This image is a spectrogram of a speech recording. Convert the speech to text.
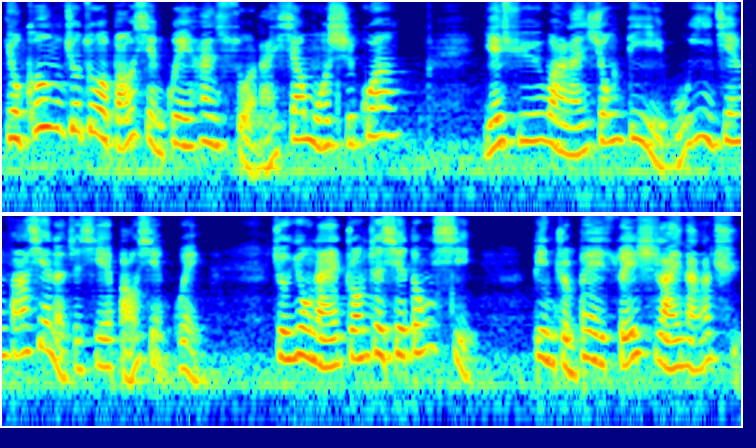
有空就做保险柜和锁来消磨时光。也许瓦兰兄弟无意间发现了这些保险柜，就用来装这些东西，并准备随时来拿取。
